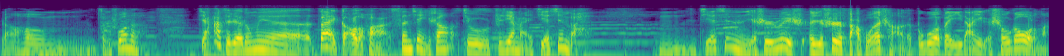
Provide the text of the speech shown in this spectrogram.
然后怎么说呢？架子这东西再高的话，三千以上就直接买捷信吧。嗯，捷信也是瑞士，呃，是法国的厂的，不过被意大利给收购了嘛。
